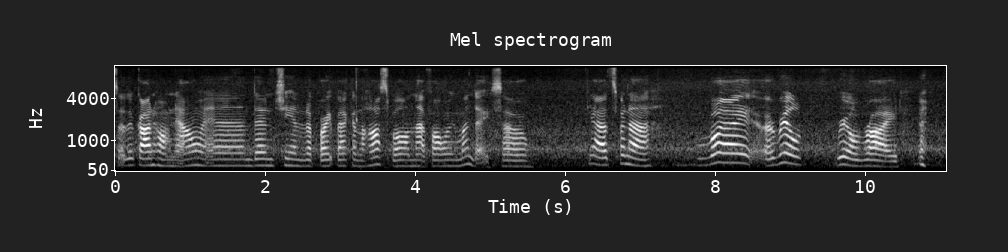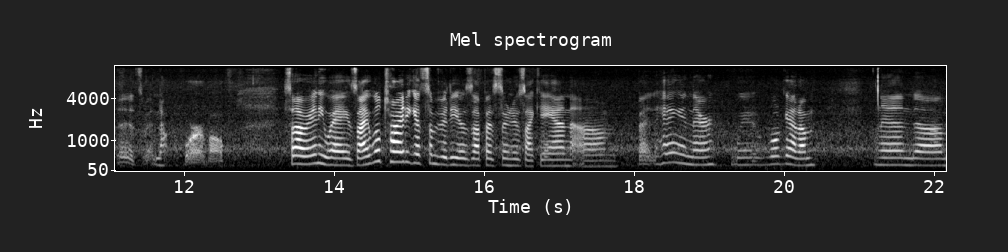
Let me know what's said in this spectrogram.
so they've gone home now and then she ended up right back in the hospital on that following Monday. So yeah, it's been a, a real, real ride. it's been horrible. So anyways, I will try to get some videos up as soon as I can. Um, but hang in there. We, we'll get them. And, um,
